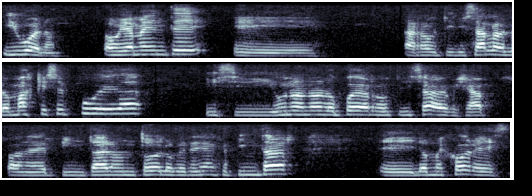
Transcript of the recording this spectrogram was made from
y bueno, obviamente a reutilizarlo lo más que se pueda y si uno no lo puede reutilizar, ya pintaron todo lo que tenían que pintar, eh, lo mejor es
